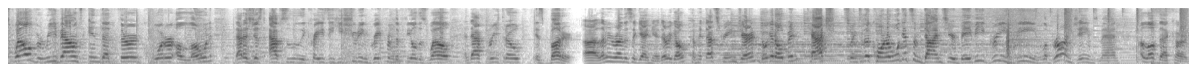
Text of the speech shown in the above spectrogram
12 rebounds in the third quarter alone. That is just absolutely crazy. He's shooting great from the field as well, and that free throw is butter. Uh, let me run this again here. There we go. Come hit that screen, Jaren. Go get open. Catch. Swing to the corner. We'll get some dimes here, baby. Green bean. LeBron James, man. I love that card.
